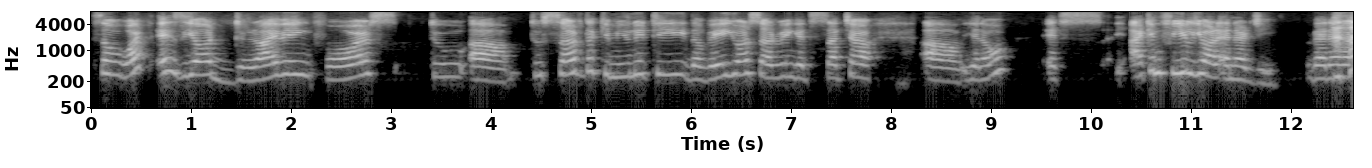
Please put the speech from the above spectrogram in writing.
So, what is your driving force to uh, to serve the community the way you are serving? It's such a uh, you know it's I can feel your energy whenever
